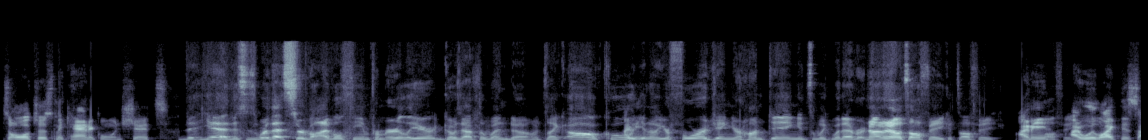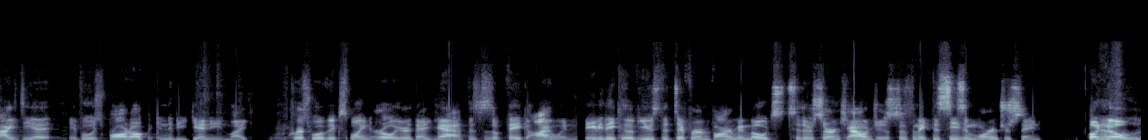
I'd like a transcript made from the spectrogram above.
it's all just mechanical and shit. The, yeah, this is where that survival theme from earlier goes out the window. It's like, oh, cool, I mean, you know, you're foraging, you're hunting, it's like whatever. No, no, no, it's all fake. It's all fake. I mean, I would like this idea if it was brought up in the beginning. Like, Chris would have explained earlier that yeah, this is a fake island. Maybe they could have used the different environment modes to their certain challenges just to make the season more interesting. But Absolutely.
